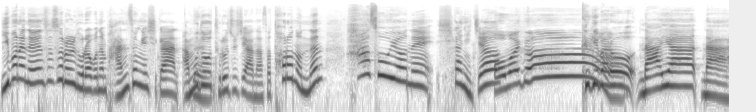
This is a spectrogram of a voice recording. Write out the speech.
이번에는 스스로를 돌아보는 반성의 시간, 아무도 네. 들어주지 않아서 털어놓는 하소연의 시간이죠. Oh my God. 그게 바로 나야 나.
